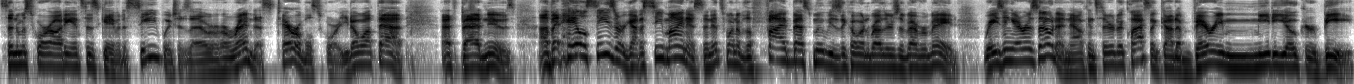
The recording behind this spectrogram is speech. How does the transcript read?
Cinema Score audiences gave it a C, which is a horrendous, terrible score. You don't want that. That's bad news. Uh, but Hail Caesar got a C minus, and it's one of the five best movies the Coen brothers have ever made. Raising Arizona, now considered a classic, got a very mediocre B.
